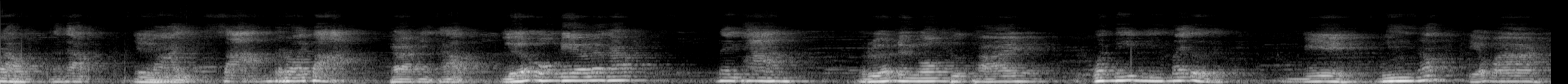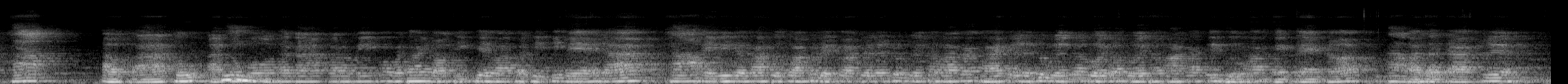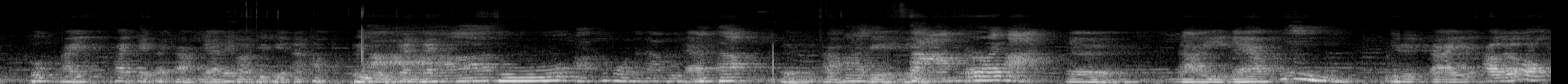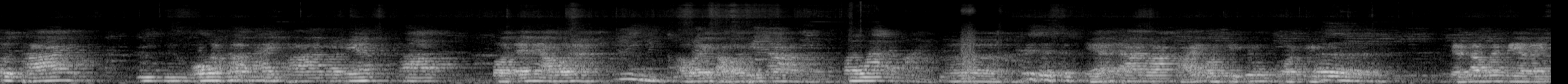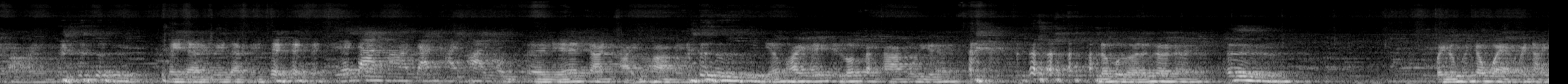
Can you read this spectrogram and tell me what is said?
เรานะครับเออหมายสามร้อยบาทครับ นะครับ เหลือองค์เดียวแล้วครับ ในพาน เหลือหนึ่งองค์สุดท้าย วันนี้มีไหมเอ่ย มี มีเนาะเดี๋ยวมา ครับ เอาสาธุอนุโมทนาบารมีพ่อพระท้ายนอนถิงเทวาปฏิทิเมให้นะครับ ให้มีแต่ความสุขความสำเร็จความเจริญรุ่งเรืองธรรมาค้าขายเจริญรุ่งเรืองร่ำรวยร่ำรวยธรรมาค้าขึ้นสุขภาพแข็งแรงเนาะ ค เรื่องทุกข์ภัยไข้เจ็บต่างๆอย่าได้มาเปลี่ยนนะครับคือสาแน่นแน่ธุอนุโมทนาบุญนะครับ เออเอาหมาโอยเคสามร้อยบาท เออ ได้อีกแล้วอืมยืดใจ เอาเหลือองค์สุดท้ายอีกหนึ่งอองงค์ค์พระเท่าไทนั้นยพานวันเนี้ยครับกดได้ไม่เอาแล้วนะอืมเอาไว้เสาร์อาทิตย์หน้าคอยว่ากันใหม่ เออ เดี๋ยวอาจารย์วางขายก่อนสิบยุ่งก่อนสิเออ เดี๋ยวเราไม่มีอะไรขาย ไม่ได้ไม่ได้เดี๋ยวอาจารย์มาอาจารย์ขายพายก่อนเออเดี๋ยวอาจารย์ขายพายเดี๋ยวพายให้ลดราคาคุยกันนะเราเบื่อเหลือเกินเลยเออไม่รู้มันจะแหวกไปไหน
